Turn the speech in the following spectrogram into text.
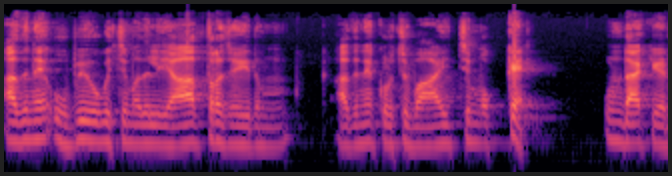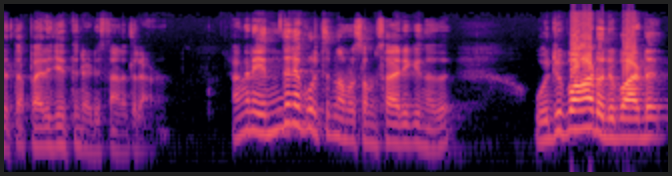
അതിനെ ഉപയോഗിച്ചും അതിൽ യാത്ര ചെയ്തും അതിനെക്കുറിച്ച് വായിച്ചും ഒക്കെ ഉണ്ടാക്കിയെടുത്ത പരിചയത്തിന്റെ അടിസ്ഥാനത്തിലാണ്. അങ്ങനെ എന്തിനെക്കുറിച്ച് നമ്മൾ സംസാരിക്കുന്നത്? ഒരുപാട് ഒരുപാട്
